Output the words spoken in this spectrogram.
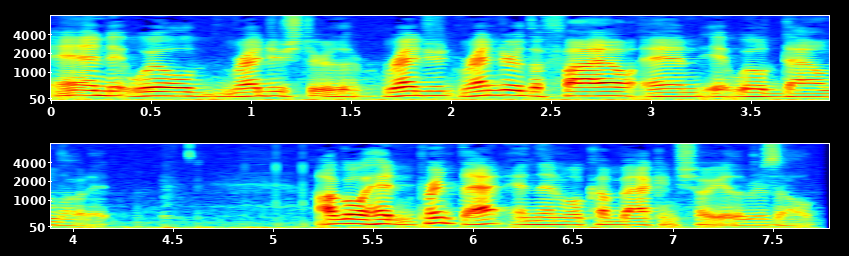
And it will register the, reg, render the file and it will download it. I'll go ahead and print that and then we'll come back and show you the result.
